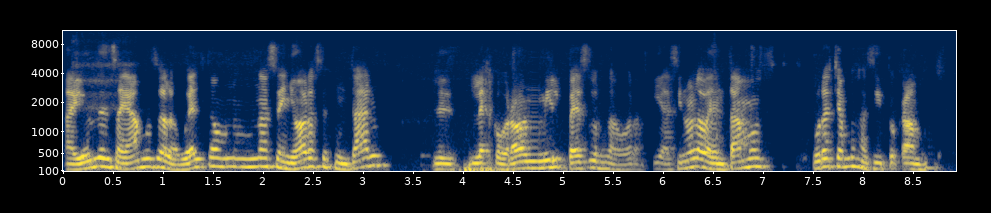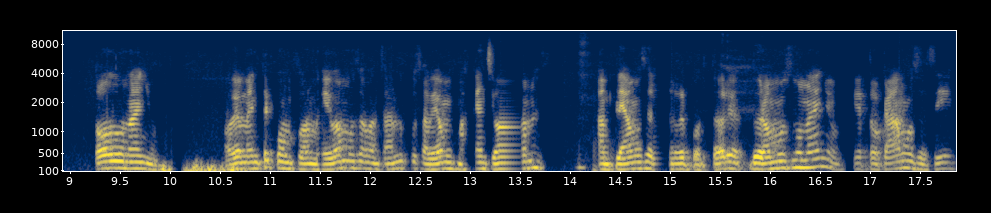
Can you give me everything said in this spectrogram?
Ahí donde ensayamos a la vuelta, unas señoras se juntaron, les, cobraron mil pesos la hora. Y así nos la aventamos, puras chambas así tocamos, todo un año. Obviamente conforme íbamos avanzando, pues habíamos más canciones ampliamos el repertorio. Duramos un año que tocábamos así.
